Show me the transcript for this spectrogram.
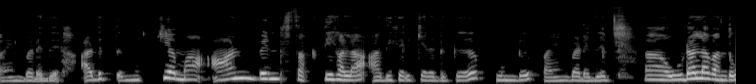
பயன்படுது. அடுத்து முக்கியமாக ஆண் பெண் சக்திகளாக அதிகரிக்கிறதுக்கு பூண்டு பயன்படுது. உடலை வந்து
